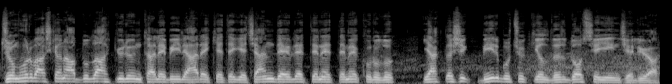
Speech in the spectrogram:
Cumhurbaşkanı Abdullah Gül'ün talebiyle harekete geçen Devlet Denetleme Kurulu yaklaşık bir buçuk yıldır dosyayı inceliyor.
